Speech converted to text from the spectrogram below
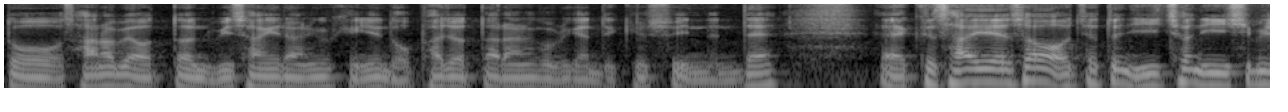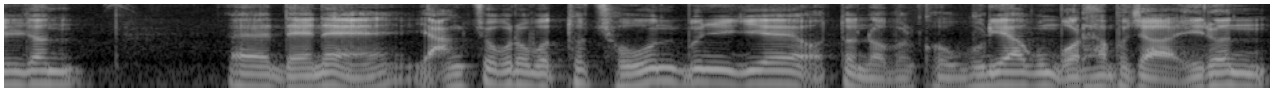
또 산업의 어떤 위상이라는 게 굉장히 높아졌다라는 걸 우리가 느낄 수 있는데 그 사이에서 어쨌든 2021년 내내 양쪽으로부터 좋은 분위기의 어떤 러블코 우리하고 뭘 해보자 이런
